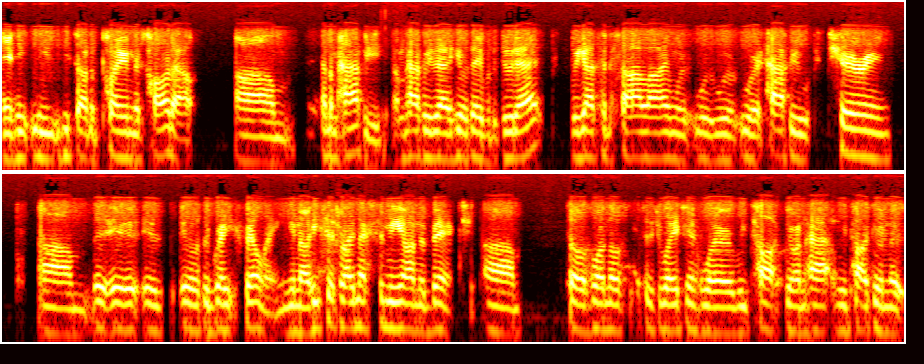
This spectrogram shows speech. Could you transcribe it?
and he he, he started playing his heart out. Um, and I'm happy. I'm happy that he was able to do that. We got to the sideline. We're, we're, we're happy, we're cheering. Um, it, it, it was a great feeling. You know, he sits right next to me on the bench. Um, so it's one of those situations where we talk during we talk during the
